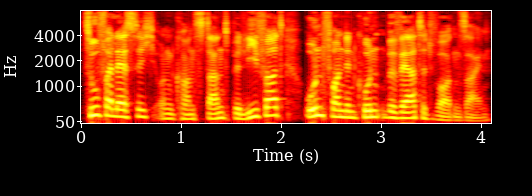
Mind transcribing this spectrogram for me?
zuverlässig und konstant beliefert und von den Kunden bewertet worden sein.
